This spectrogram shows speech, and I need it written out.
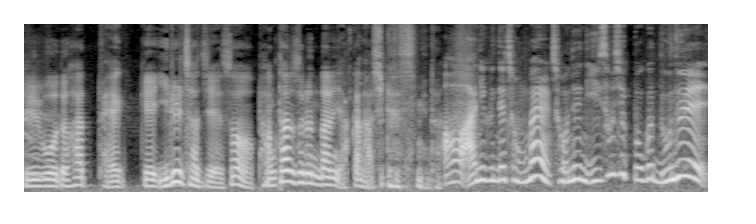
빌보드 Hot 100의 1위를 차지해서 방탄소년단은 약간 아쉽게 됐습니다. 아, 아니 근데 정말 저는 이 소식 보고 눈을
